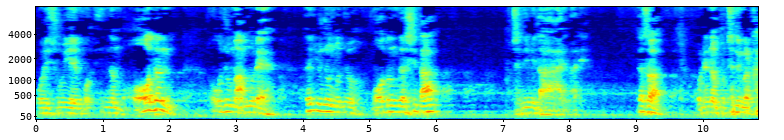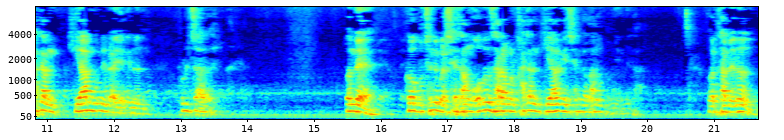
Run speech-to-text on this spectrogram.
우리 주위에 모- 있는 모든 우주 만물의 어? 유주문주 모든 것이 다 부처님이다 이 말이에요. 그래서 우리는 부처님을 가장 귀한 분이라 여기는 불자다 이 말이에요. 그런데 그 부처님을 세상 모든 사람을 가장 귀하게 생각하는 분입니다. 그렇다면은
